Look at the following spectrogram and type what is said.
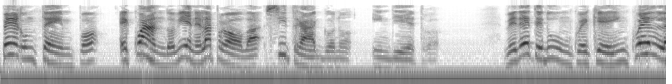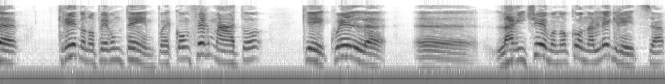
per un tempo e quando viene la prova si traggono indietro. Vedete dunque che in quel credono per un tempo è confermato che quel eh, la ricevono con allegrezza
